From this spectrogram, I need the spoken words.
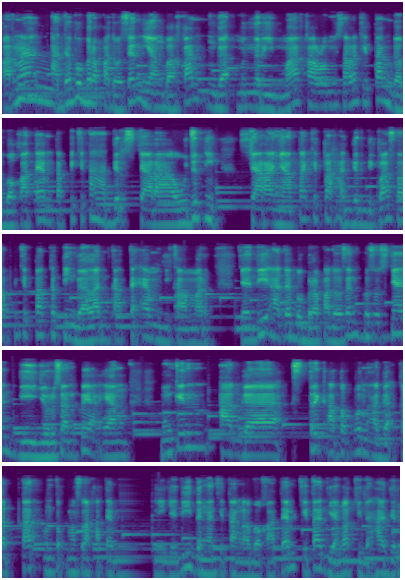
Karena hmm. ada beberapa dosen yang bahkan nggak menerima kalau misalnya kita nggak bawa KTM tapi kita hadir secara wujud nih secara nyata kita hadir di kelas tapi kita ketinggalan KTM di kamar. Jadi ada beberapa dosen khususnya di jurusanku ya yang mungkin agak strict ataupun agak ketat untuk masalah KTM ini. Jadi dengan kita nggak bawa KTM kita dianggap tidak hadir.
